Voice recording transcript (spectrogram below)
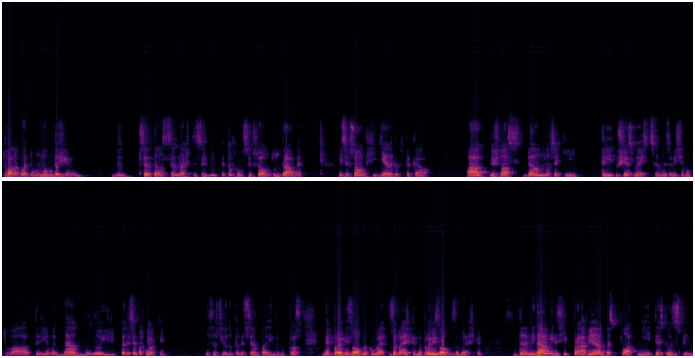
Това, на което много държим сред нас, сред нашите среди, е точно сексуалното здраве и сексуалната хигиена като такава. А, лично аз гледам на всеки 3 до 6 месеца, независимо от това дали имам една, 0 или 50 партньорки. Не съм стигал до 50, това е един друг въпрос. Не прави злобна забележка, не прави злобна забележка. Да минавам и да си правя безплатни тестове за спин.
